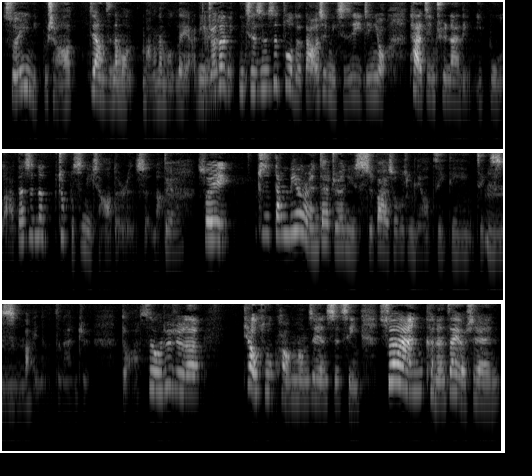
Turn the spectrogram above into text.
所以你不想要这样子那么忙那么累啊，你觉得你你其实是做得到，而且你其实已经有踏进去那里一步啦，但是那就不是你想要的人生啊，对，所以就是当没有人在觉得你是失败的时候，为什么你要自己定义你自己是失败呢？的感觉，对啊，所以我就觉得跳出框框这件事情，虽然可能在有些人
